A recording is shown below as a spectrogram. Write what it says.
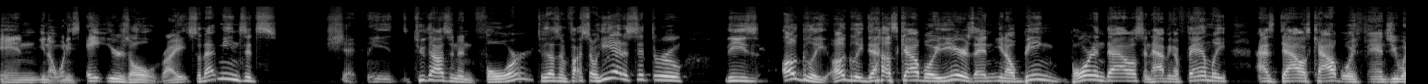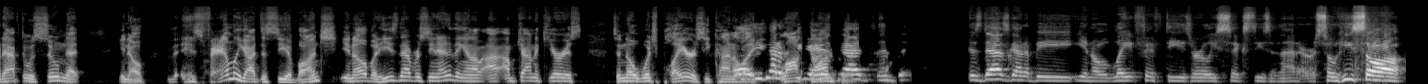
in you know when he's eight years old right so that means it's shit he, 2004 2005 so he had to sit through these ugly ugly dallas cowboy years. And you know being born in dallas and having a family as dallas cowboy fans you would have to assume that you know his family got to see a bunch you know but he's never seen anything. And I- i'm kind of curious to know which players he kind of Well, like you locked his on dad's, his, his dad's got to be you know late fifties, early sixties in that era. So he saw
